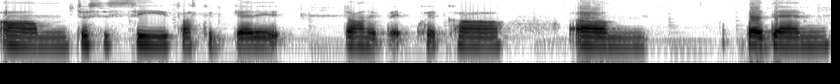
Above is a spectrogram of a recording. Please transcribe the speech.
um, just to see if I could get it done a bit quicker. Um, but then,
